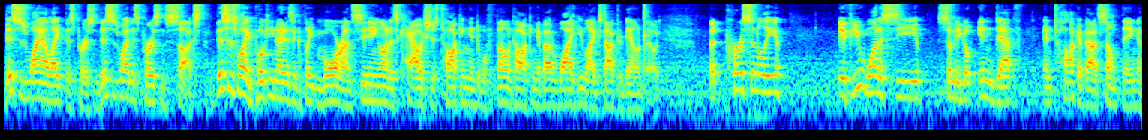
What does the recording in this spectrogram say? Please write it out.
this is why I like this person. This is why this person sucks. This is why Boogie Knight is a complete moron sitting on his couch just talking into a phone talking about why he likes Dr. Downvote. But personally, if you want to see somebody go in depth and talk about something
